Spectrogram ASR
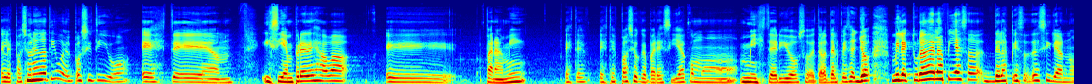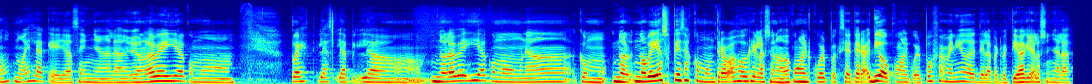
el espacio negativo y el positivo, este, y siempre dejaba... Eh, para mí este, este espacio que parecía como misterioso detrás de las piezas. Yo, mi lectura de las piezas, de las piezas de Cilia no, no es la que ella señala. Yo no la veía como pues la, no la veía como una como no, no, veía sus piezas como un trabajo relacionado con el cuerpo etcétera digo con el cuerpo femenino desde la perspectiva que ella lo señala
